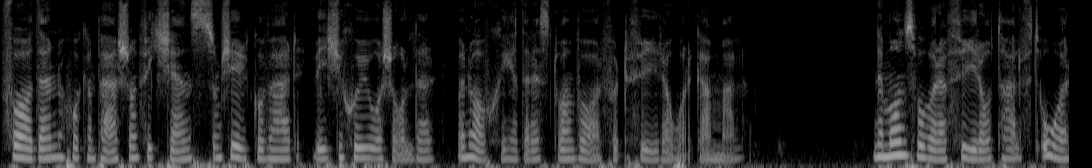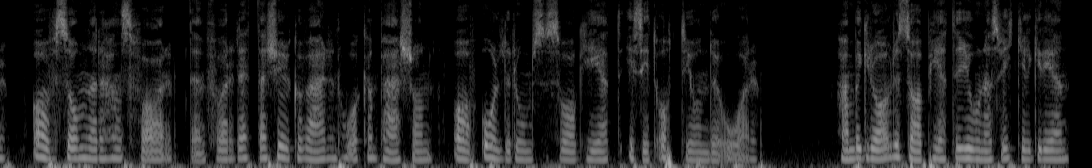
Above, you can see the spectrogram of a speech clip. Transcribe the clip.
Fadern, Håkan Persson, fick tjänst som kyrkovärd vid 27 års ålder men avskedades då han var 44 år gammal. När Måns var bara fyra och ett halvt år avsomnade hans far, den före detta kyrkovärden Håkan Persson, av ålderdomssvaghet i sitt åttionde år. Han begravdes av Peter Jonas Wickelgren,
